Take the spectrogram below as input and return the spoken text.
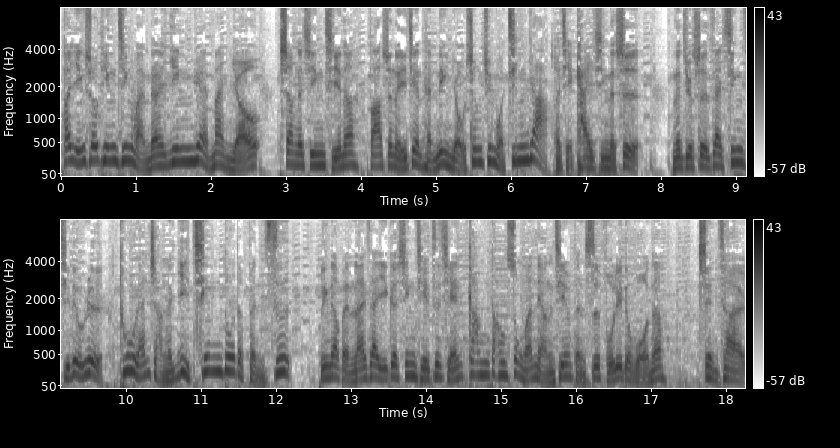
欢迎收听今晚的音乐漫游。上个星期呢，发生了一件很令有声君我惊讶而且开心的事，那就是在星期六日突然涨了一千多的粉丝，令到本来在一个星期之前刚刚送完两千粉丝福利的我呢，现在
